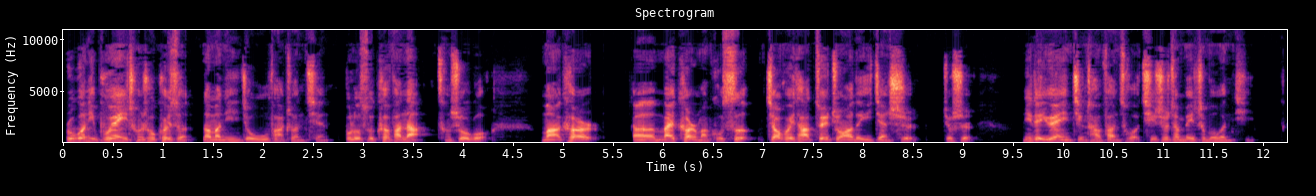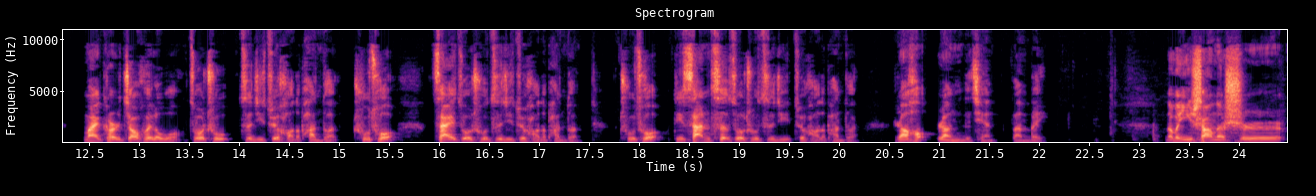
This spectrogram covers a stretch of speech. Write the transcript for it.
如果你不愿意承受亏损，那么你就无法赚钱。布鲁斯·科凡纳曾说过，马克尔呃迈克尔·马库斯教会他最重要的一件事就是，你得愿意经常犯错。其实这没什么问题。迈克尔教会了我做出自己最好的判断，出错，再做出自己最好的判断。出错第三次，做出自己最好的判断，然后让你的钱翻倍。那么以上呢是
